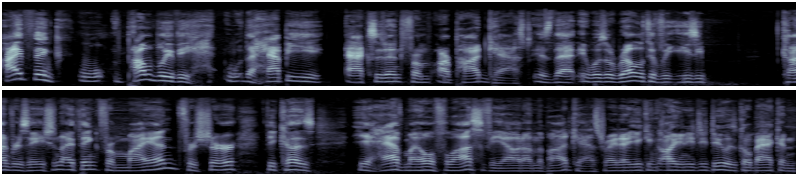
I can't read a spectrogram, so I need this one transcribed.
I think probably the the happy accident from our podcast is that it was a relatively easy conversation, I think, from my end for sure, because you have my whole philosophy out on the podcast, right? You can all you need to do is go back and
